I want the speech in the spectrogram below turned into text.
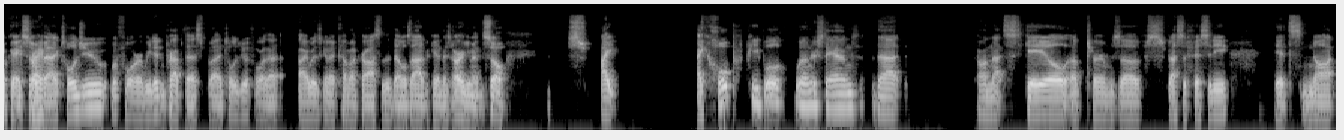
Okay, so Right. I told you before we didn't prep this, but I told you before that I was going to come across as the devil's advocate in this argument. So I I hope people would understand that on that scale of terms of specificity, it's not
